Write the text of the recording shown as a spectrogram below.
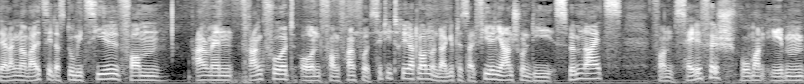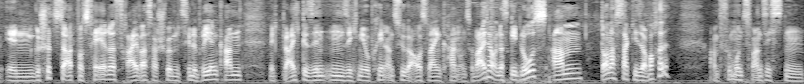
Der Langener Waldsee, das Domizil vom Ironman Frankfurt und vom Frankfurt City Triathlon und da gibt es seit vielen Jahren schon die Swim Nights von Sailfish, wo man eben in geschützter Atmosphäre Freiwasserschwimmen zelebrieren kann, mit Gleichgesinnten sich Neoprenanzüge ausleihen kann und so weiter. Und das geht los am Donnerstag dieser Woche, am 25.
